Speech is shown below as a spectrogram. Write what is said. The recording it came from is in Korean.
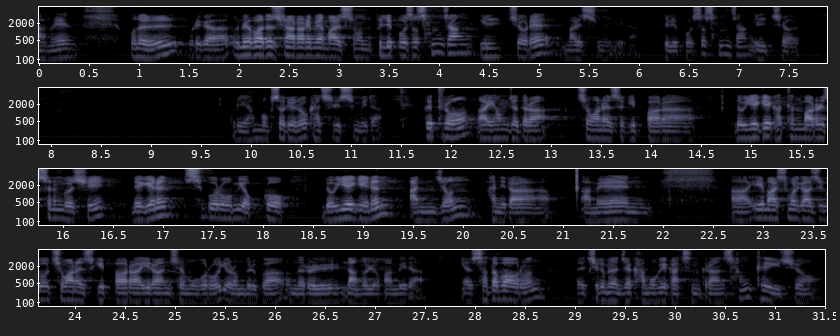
아멘. 오늘 우리가 은혜 받으신 하나님의 말씀은 빌립보서 3장 1절의 말씀입니다. 빌립보서 3장 1절. 우리 한 목소리로 같이 읽습니다. 끝으로 나의 형제들아 주 안에서 기뻐하라. 너희에게 같은 말을 쓰는 것이 내게는 수고로움이 없고 너희에게는 안전하니라. 아멘. 아, 이 말씀을 가지고 주 안에서 기뻐하라 이러한 제목으로 여러분들과 은혜를 나누려고 합니다. 예, 사도 바울은 지금 현재 감옥에 갇힌 그러한 상태이죠.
